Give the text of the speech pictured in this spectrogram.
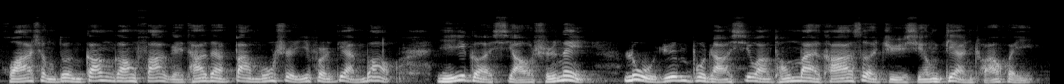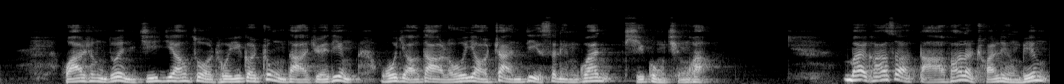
华盛顿刚刚发给他的办公室一份电报，一个小时内，陆军部长希望同麦克阿瑟举行电传会议。华盛顿即将做出一个重大决定，五角大楼要战地司令官提供情况。麦克阿瑟打发了传令兵，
